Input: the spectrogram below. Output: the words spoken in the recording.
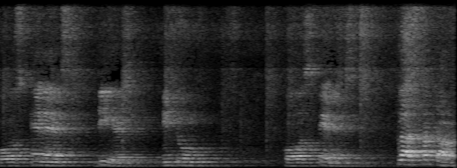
cos nx dx into cos nx plus term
